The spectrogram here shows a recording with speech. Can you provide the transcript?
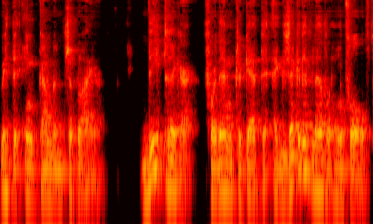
with the incumbent supplier. The trigger for them to get the executive level involved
